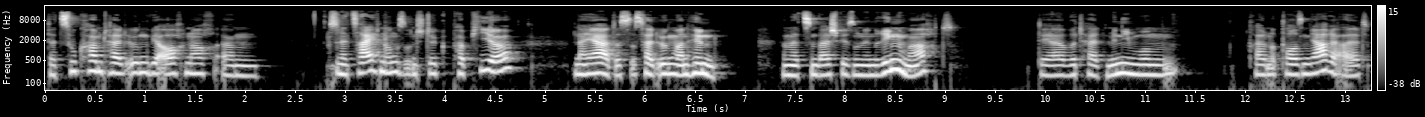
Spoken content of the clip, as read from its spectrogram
dazu kommt halt irgendwie auch noch ähm, so eine Zeichnung, so ein Stück Papier. Naja, das ist halt irgendwann hin. Wenn man jetzt zum Beispiel so einen Ring macht, der wird halt Minimum 300.000 Jahre alt.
